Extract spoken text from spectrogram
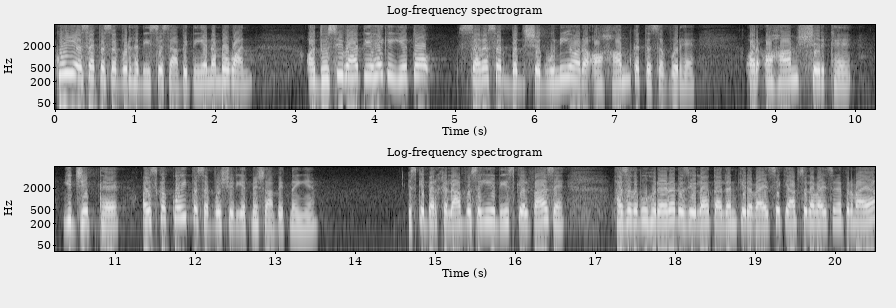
کوئی ایسا تصور حدیث سے ثابت نہیں ہے، نمبر ون۔ اور دوسری بات یہ ہے کہ یہ تو سراسر بدشگونی اور اوہام کا تصور ہے اور اوہام شرک ہے، یہ جبت ہے اور اس کا کوئی تصور شریعت میں ثابت نہیں ہے۔ اس کے برخلاف وہ صحیح حدیث کے الفاظ ہیں۔ حضرت ابو حریرہ رضی اللہ تعالیٰ کی روایت سے کہ آپ صلی اللہ علیہ وسلم نے فرمایا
